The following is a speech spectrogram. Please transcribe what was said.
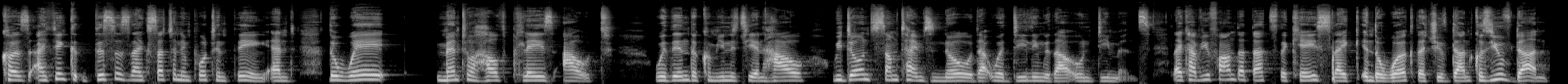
because I think this is like such an important thing and the way mental health plays out within the community and how we don't sometimes know that we're dealing with our own demons. Like, have you found that that's the case, like in the work that you've done? Because you've done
